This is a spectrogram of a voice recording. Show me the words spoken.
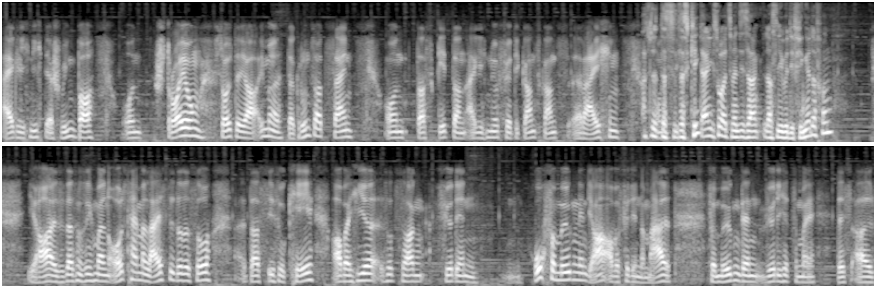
eigentlich nicht erschwingbar. Und Streuung sollte ja immer der Grundsatz sein und das geht dann eigentlich nur für die ganz, ganz Reichen. Also das, das klingt eigentlich so, als wenn Sie sagen, lass lieber die Finger davon? Ja, also dass man sich mal einen Oldtimer leistet oder so, das ist okay, aber hier sozusagen für den Hochvermögenden, ja, aber für den Normalvermögenden würde ich jetzt einmal das als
